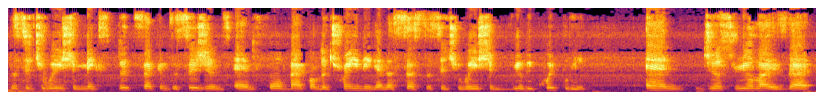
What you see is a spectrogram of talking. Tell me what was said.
the situation, make split second decisions, and fall back on the training and assess the situation really quickly. And just realize that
